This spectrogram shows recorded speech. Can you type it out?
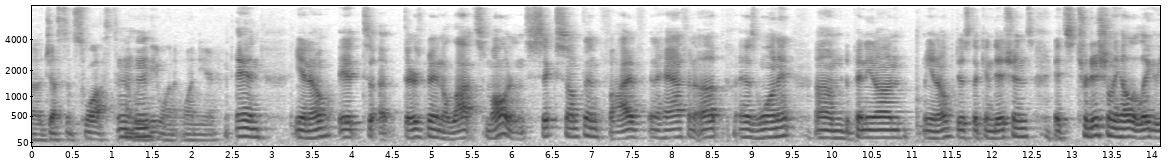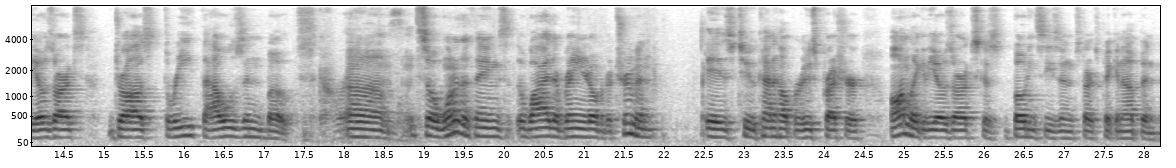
Uh, Justin Swast, I Mhm. believe he won it one year. and you know it. Uh, there's been a lot smaller than six something, five and a half and up has won it. Um, depending on you know just the conditions. It's traditionally held at Lake of the Ozarks. Draws three thousand boats. Um, so one of the things why they're bringing it over to Truman is to kind of help reduce pressure on Lake of the Ozarks because boating season starts picking up and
